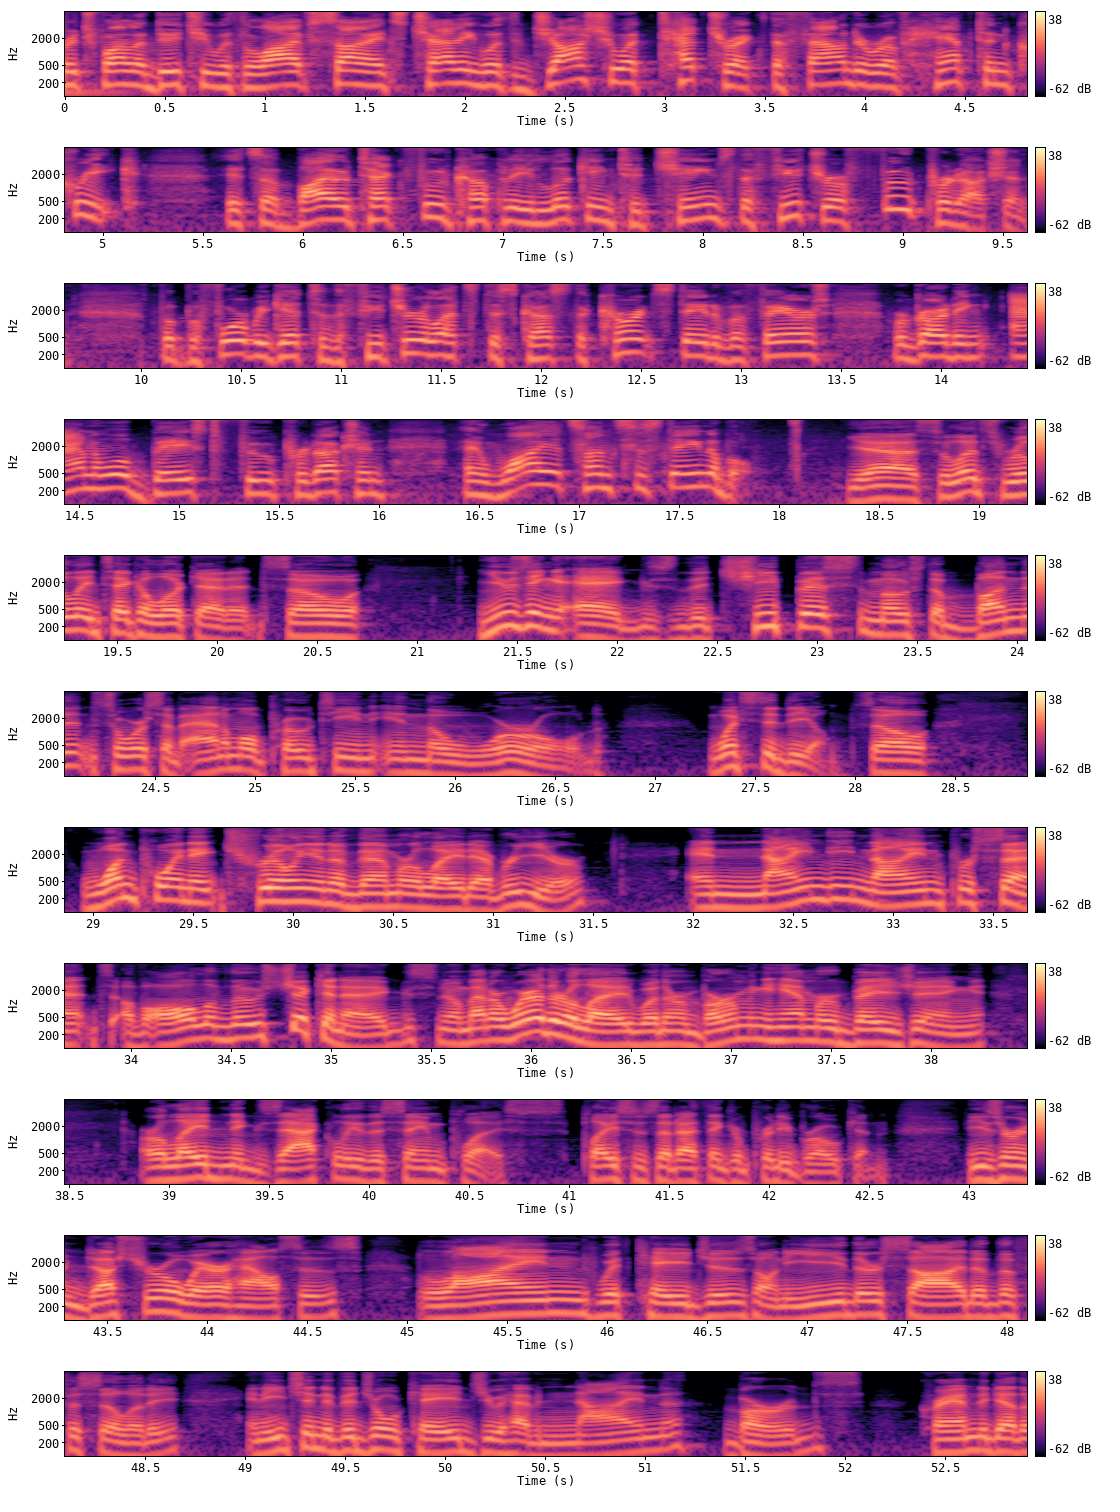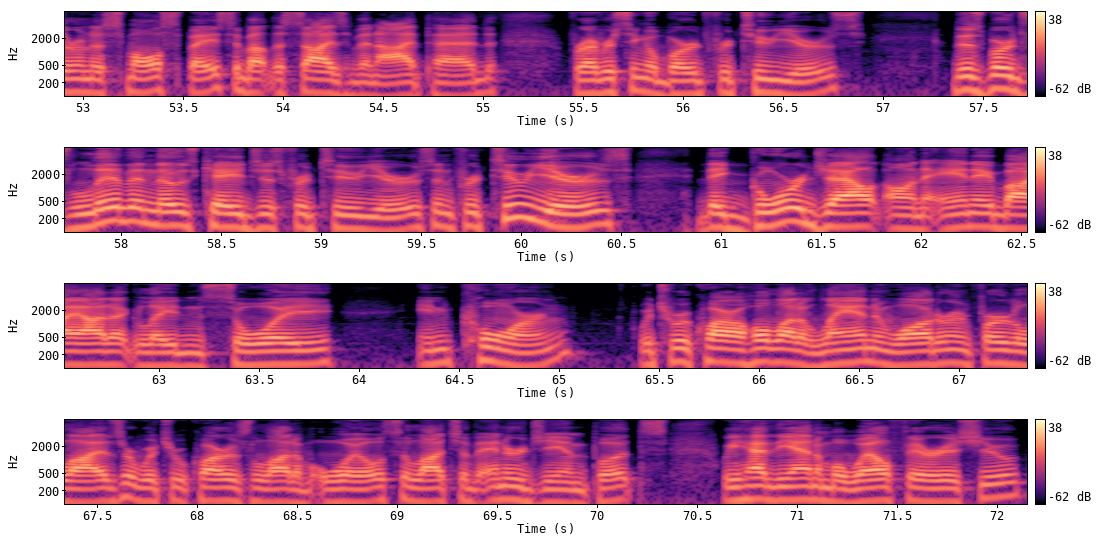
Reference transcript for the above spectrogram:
Rich Bonaducci with Live Science chatting with Joshua Tetrick, the founder of Hampton Creek. It's a biotech food company looking to change the future of food production. But before we get to the future, let's discuss the current state of affairs regarding animal based food production and why it's unsustainable. Yeah, so let's really take a look at it. So, using eggs, the cheapest, most abundant source of animal protein in the world, what's the deal? So, 1.8 trillion of them are laid every year, and 99% of all of those chicken eggs, no matter where they're laid, whether in Birmingham or Beijing, are laid in exactly the same place, places that I think are pretty broken. These are industrial warehouses lined with cages on either side of the facility. In each individual cage, you have nine birds crammed together in a small space about the size of an iPad for every single bird for two years. Those birds live in those cages for two years, and for two years, they gorge out on antibiotic laden soy and corn, which require a whole lot of land and water and fertilizer, which requires a lot of oil, so lots of energy inputs. We have the animal welfare issue.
